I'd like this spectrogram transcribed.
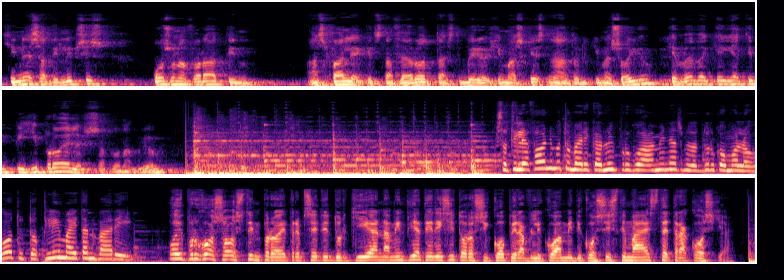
κοινές αντιλήψεις όσον αφορά την ασφάλεια και τη σταθερότητα στην περιοχή μας και στην Ανατολική Μεσόγειο και βέβαια και για την πηγή προέλευσης αυτών των πλοίων. Στο τηλεφώνημα του Αμερικανού Υπουργού Άμυνας με τον Τούρκο ομολογό του, το κλίμα ήταν βαρύ. Ο Υπουργός Όστιν προέτρεψε την Τουρκία να μην διατηρήσει το ρωσικό πυραυλικό αμυντικό σύστημα S-400.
